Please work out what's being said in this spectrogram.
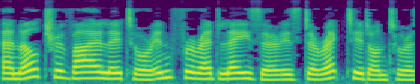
An ultraviolet or infrared laser is directed onto a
